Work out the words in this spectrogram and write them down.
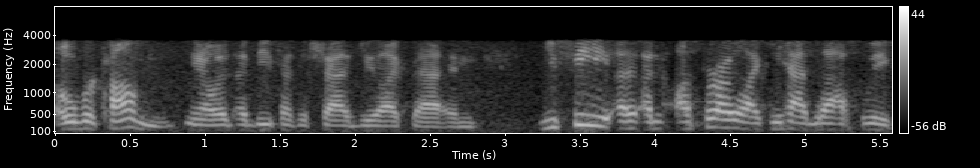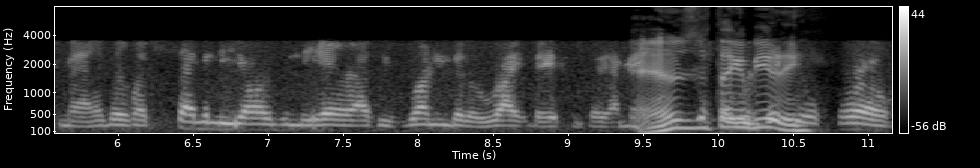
overcome, you know, a, a defensive strategy like that. And you see a, a throw like he had last week, man. Was like 70 yards in the air as he's running to the right, basically. I mean, Yeah, it was just a thing of beauty. Throw.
